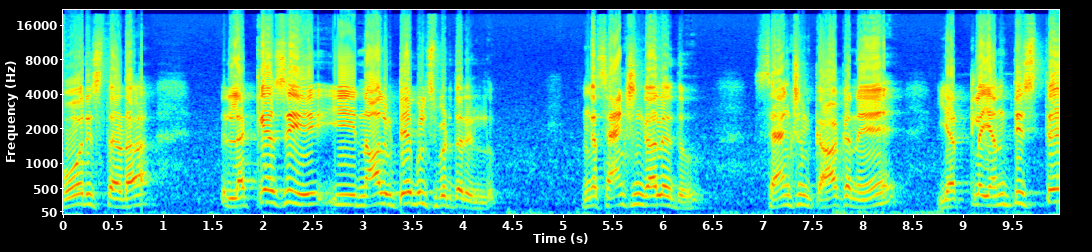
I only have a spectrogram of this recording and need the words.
ఫోర్ ఇస్తాడా లెక్కేసి ఈ నాలుగు టేబుల్స్ పెడతారు వీళ్ళు ఇంకా శాంక్షన్ కాలేదు. శాంక్షన్ కాకనే ఎట్లా ఎంత ఇస్తే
